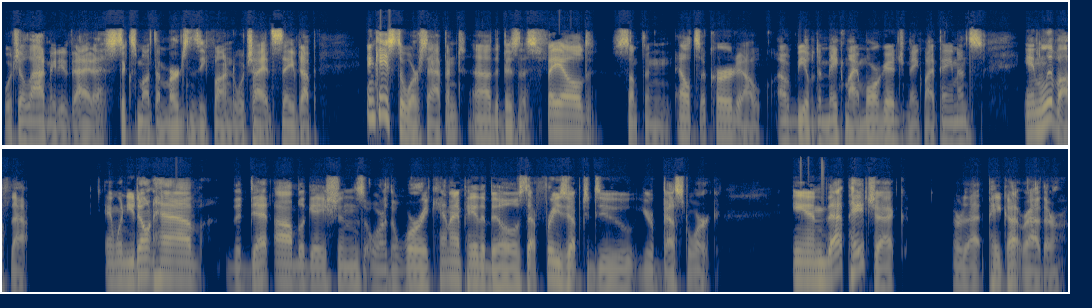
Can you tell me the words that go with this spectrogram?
which allowed me to do that. I had a six month emergency fund, which I had saved up in case the worst happened, uh, the business failed, something else occurred, I, I would be able to make my mortgage, make my payments, and live off that. And when you don't have the debt obligations or the worry, can I pay the bills? That frees you up to do your best work. And that paycheck, or that pay cut rather,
